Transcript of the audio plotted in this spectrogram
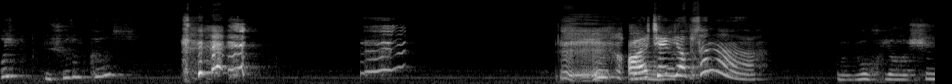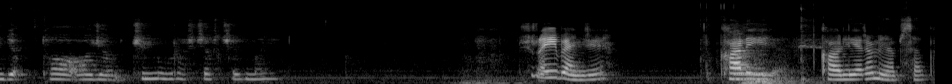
Ay düşüyorum kız. Ağaç ev yapsana. Yok ya şimdi ta ağaca kimle uğraşacak çıkmayı? Şurayı bence. Kar, karlı yere mi yapsak?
